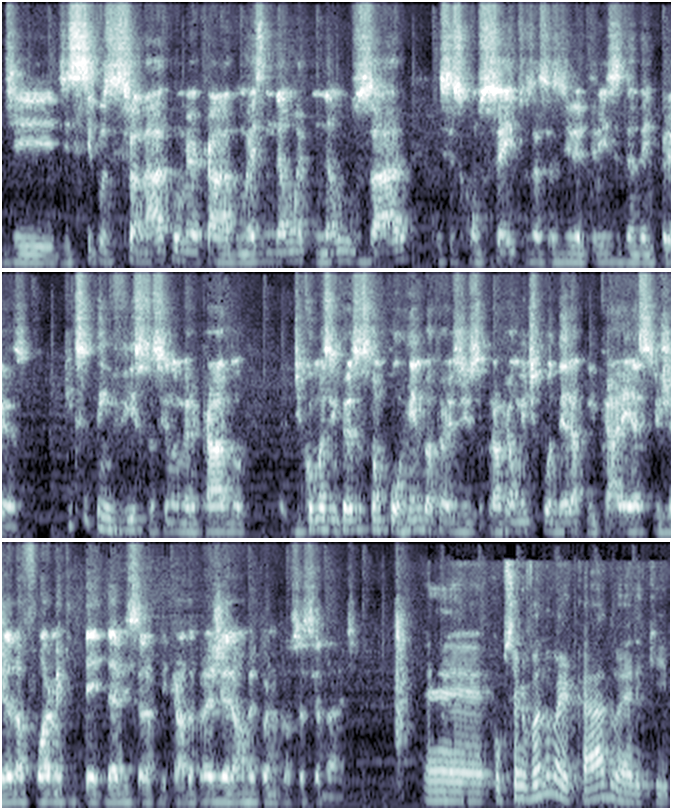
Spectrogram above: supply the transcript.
de, de se posicionar para o mercado, mas não, não usar esses conceitos, essas diretrizes dentro da empresa. O que, que você tem visto assim no mercado de como as empresas estão correndo atrás disso para realmente poder aplicar ESG da forma que deve ser aplicada para gerar um retorno para a sociedade? É, observando o mercado, Eric,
